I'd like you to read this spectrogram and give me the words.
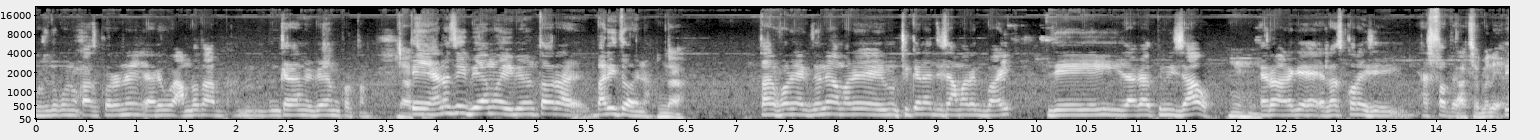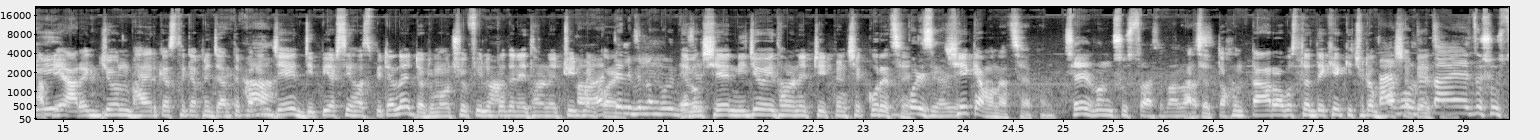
ওষুধ কোনো কাজ করে নাই আর আমরা তো গ্রামে ব্যায়াম করতাম। তো আচ্ছা এখানে যে ব্যায়াম হয় এই ব্যায়াম তো আর বাড়িতে হয় না। তারপরে একজনে আমার ঠিকানা দিছে আমার এক ভাই। যে এই জায়গায় তুমি যাও। এর আগে এলাজ করাইছে হাসপাতালে। আচ্ছা মানে আপনি আরেকজন ভাইয়ের কাছ থেকে আপনি জানতে পারেন হ্যাঁ। যে ডিপিআরসি হসপিটালে ডক্টর মোহাম্মদ শফিউল হ্যাঁ। প্রধান এই ধরনের ট্রিটমেন্ট করেন টেলিফোন নম্বর এবং সে নিজেও এই ধরনের ট্রিটমেন্ট সে করেছে। করেছি সে কেমন আছে এখন? সে এখন সুস্থ আছে ভালো আছে আচ্ছা আছে। তখন তার অবস্থা দেখে কিছুটা ভরসা পেয়েছে তাই তো সুস্থ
